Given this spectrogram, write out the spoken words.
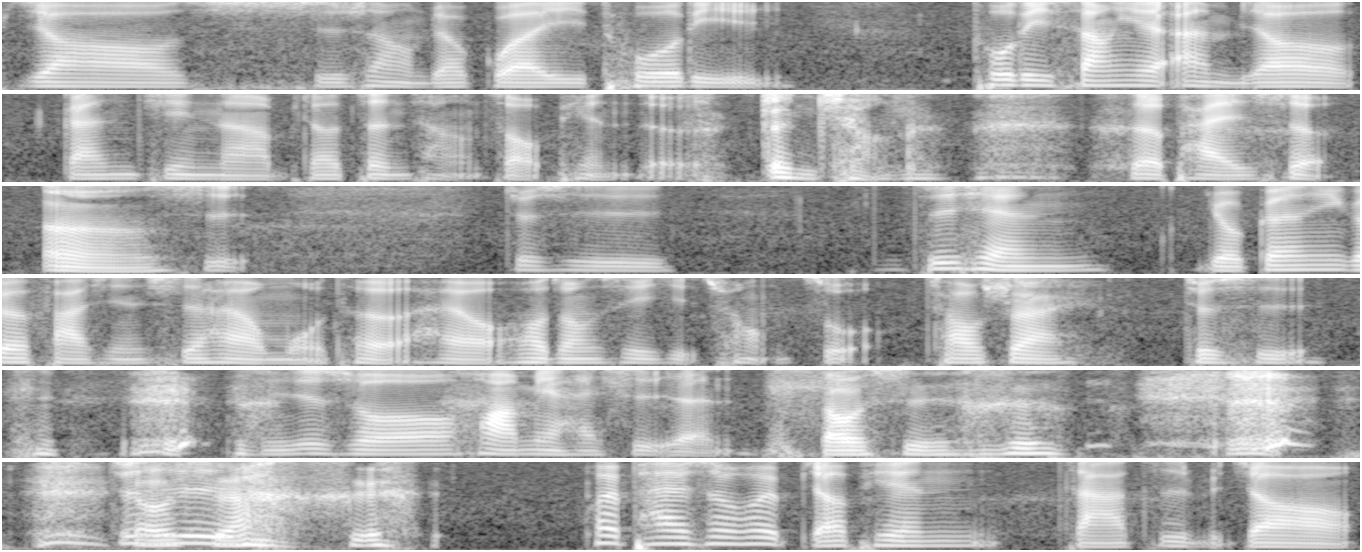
比较时尚，比较怪异，脱离脱离商业案，比较干净啊，比较正常照片的 正常的拍摄，嗯，是，就是之前有跟一个发型师，还有模特，还有化妆师一起创作，超帅，就是 你是说画面还是人？都是，就是会拍摄会比较偏杂志，比较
